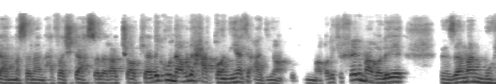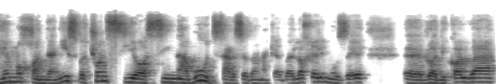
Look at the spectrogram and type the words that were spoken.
در مثلا 7 ده سال قبل چاپ کرده که اون در مورد حقانیت ادیان بود. مقاله که خیلی مقاله به نظر من مهم و خواندنی است و چون سیاسی نبود سر صدا نکرد و خیلی موضع رادیکال و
